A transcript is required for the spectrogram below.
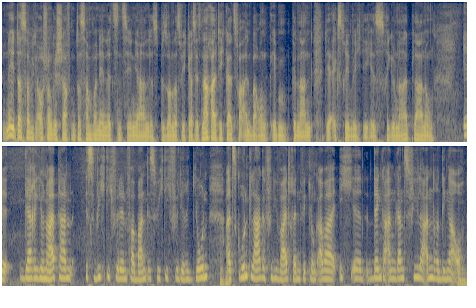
nee, das habe ich auch schon geschafft und das haben wir in den letzten zehn Jahren, das ist besonders wichtig. Du hast jetzt Nachhaltigkeitsvereinbarung eben genannt, die extrem wichtig ist, Regionalplanung. Äh, der Regionalplan ist wichtig für den Verband, ist wichtig für die Region mhm. als Grundlage für die weitere Entwicklung. Aber ich äh, denke an ganz viele andere Dinge auch, mhm.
